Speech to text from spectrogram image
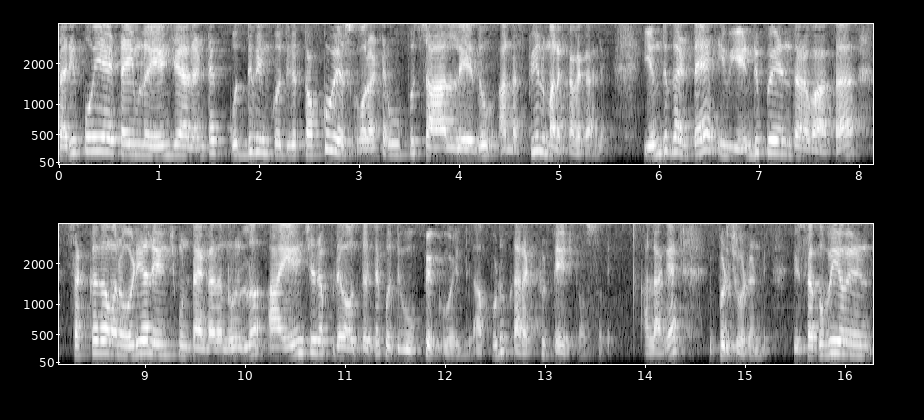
సరిపోయే టైంలో ఏం చేయాలంటే కొద్దిగా ఇంకొద్దిగా తక్కువ వేసుకోవాలంటే ఉప్పు చాలలేదు అన్న ఫీల్ మనకు కలగాలి. ఎందుకంటే ఇవి ఎండిపోయిన తర్వాత చక్కగా మనం ఒడియాలు వేయించుకుంటాం కదా నూనెలో ఆ వేయించేటప్పుడు ఏమవుతుందంటే కొద్దిగా ఉప్పు ఎక్కువైంది అప్పుడు కరెక్ట్ టేస్ట్ వస్తుంది. అలాగే ఇప్పుడు చూడండి. ఈ సగ్గుబియ్యం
